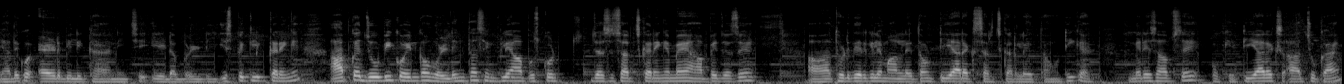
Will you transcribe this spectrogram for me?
यहाँ देखो ऐड भी लिखा है नीचे ए डबल डी इस पर क्लिक करेंगे। आपका जो भी कोइन का होल्डिंग था सिंपली आप उसको जैसे सर्च करेंगे, मैं यहाँ पे जैसे थोड़ी देर के लिए मान लेता हूँ टी आर एक्स सर्च कर लेता हूँ, ठीक है? मेरे हिसाब से ओके टी आर एक्स आ चुका है।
